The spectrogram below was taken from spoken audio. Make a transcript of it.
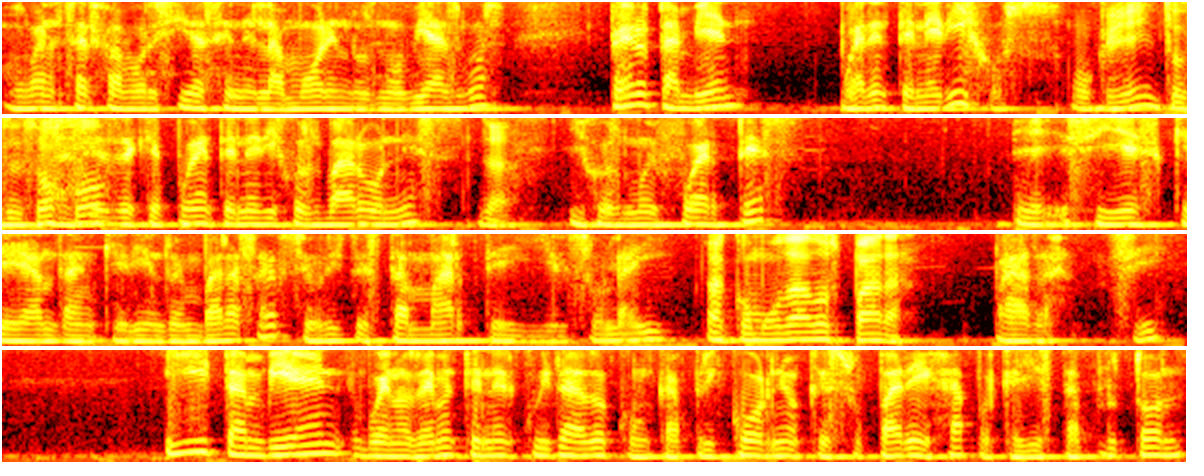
o van a estar favorecidas en el amor, en los noviazgos, pero también pueden tener hijos. Ok, entonces ojo. Así es de que pueden tener hijos varones, hijos muy fuertes, eh, si es que andan queriendo embarazarse. Ahorita está Marte y el Sol ahí. Acomodados para. Para, sí. Y también, bueno, deben tener cuidado con Capricornio, que es su pareja, porque ahí está Plutón,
